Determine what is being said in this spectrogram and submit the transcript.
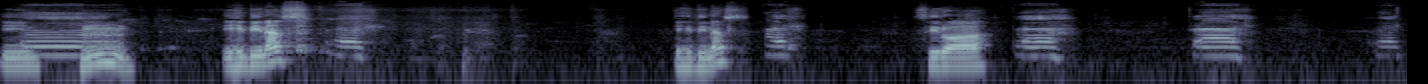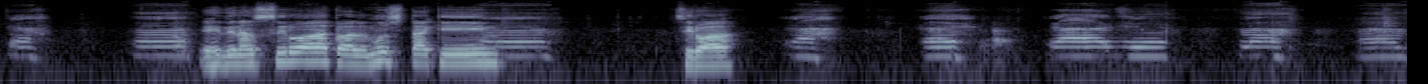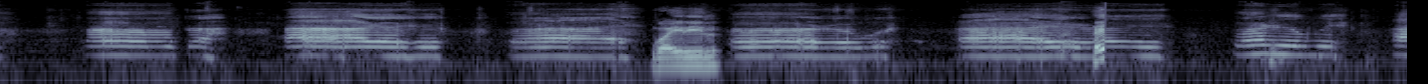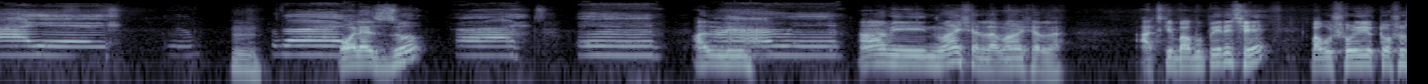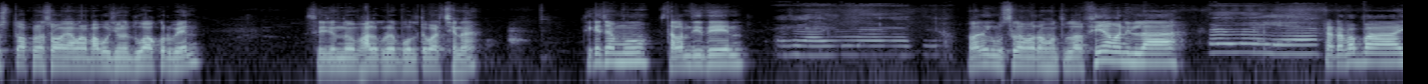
হুম। ইহদিনাস। ইহদিনাস। সিরা। ইহদিনাস সিরাতাল মুস্তাকিম। সিরা গয়রিল হুম আমিন মাশাল্লাহ মাশাল্লাহ আজকে বাবু পেরেছে। বাবুর শরীর একটু অসুস্থ। আপনারা সবাই আমার বাবুর জন্য দোয়া করবেন। সেই জন্য ভালো করে বলতে পারছে না। ঠিক আছে, আম্মু? সালাম দিয়ে দেন। ওয়ালাইকুম আসসালাম রহমতুল্লাহ। ফিয়ামানিল্লাহ টাটা বাবাই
